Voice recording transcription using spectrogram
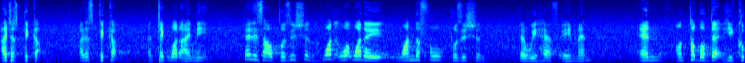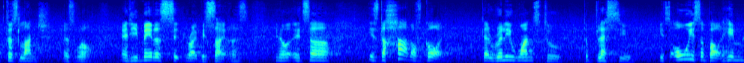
I just pick up, I just pick up and take what I need. That is our position. What, what, what a wonderful position that we have. Amen. And on top of that, He cooked us lunch as well. And He made us sit right beside us. You know, it's, a, it's the heart of God that really wants to, to bless you. It's always about Him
